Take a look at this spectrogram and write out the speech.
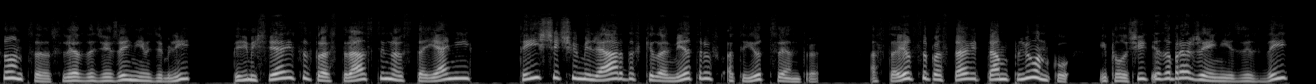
Солнца вслед за движением Земли перемещается в пространстве на расстоянии тысячу миллиардов километров от ее центра. Остается поставить там пленку и получить изображение звезды,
